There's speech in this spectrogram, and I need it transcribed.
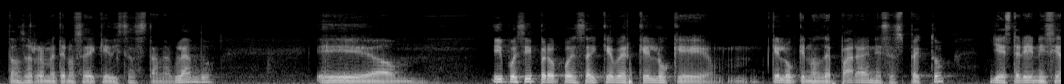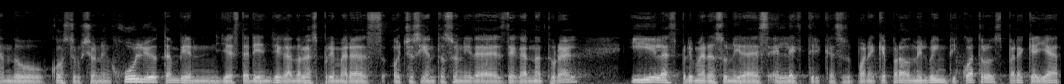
Entonces realmente no sé de qué vistas están hablando. Eh, um, y pues sí, pero pues hay que ver qué lo que, qué lo que nos depara en ese aspecto. Ya estaría iniciando construcción en julio, también ya estarían llegando las primeras 800 unidades de gas natural y las primeras unidades eléctricas. Se supone que para 2024 espera que haya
